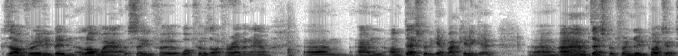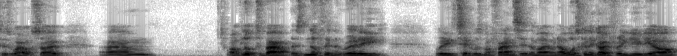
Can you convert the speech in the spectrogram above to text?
because I've really been a long way out of the scene for what feels like forever now. Um, and I'm desperate to get back in again. Um, I am desperate for a new project as well. So um, I've looked about, there's nothing that really really tickles my fancy at the moment. I was going to go for a UDR,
